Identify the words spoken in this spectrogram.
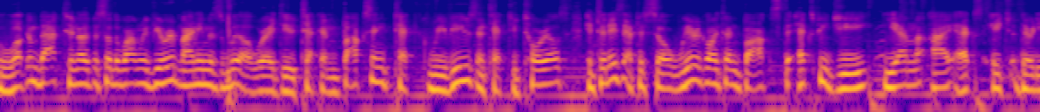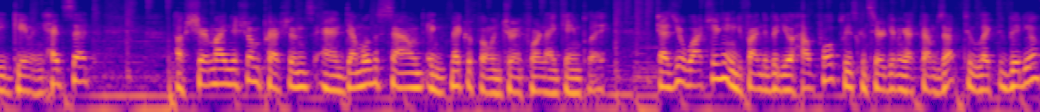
Welcome back to another episode of The Wong Reviewer. My name is Will, where I do tech unboxing, tech reviews, and tech tutorials. In today's episode, we are going to unbox the XPG EMIX H30 gaming headset. I'll share my initial impressions and demo the sound and microphone during Fortnite gameplay. As you're watching and you find the video helpful, please consider giving a thumbs up to like the video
